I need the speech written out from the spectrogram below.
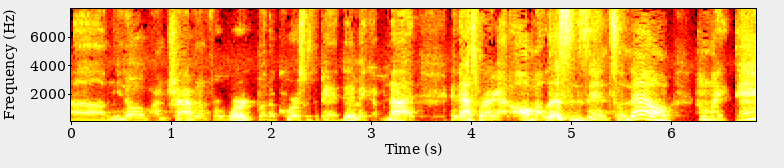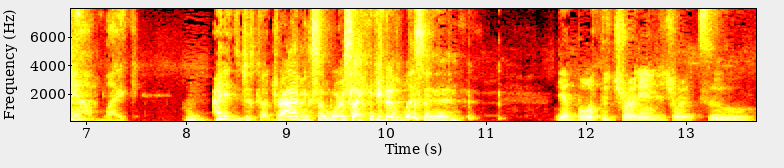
um, you know, I'm traveling for work, but of course with the pandemic, I'm not, and that's where I got all my listens in. So now I'm like, damn, like I need to just go driving somewhere so I can get a listen in. Yeah, both Detroit and Detroit two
